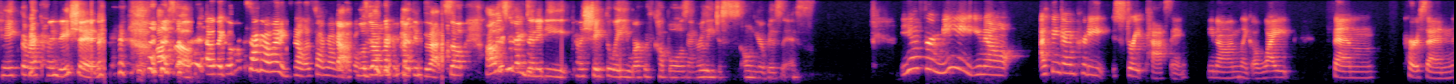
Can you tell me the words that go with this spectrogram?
take the recommendation. awesome. I was like, well, let's talk about weddings. No, let's talk about yeah, musicals. We'll jump right back into that. So, how has your identity kind of shaped the way you work with couples and really just own your business? Yeah, for me, you know, I think I'm pretty straight passing. You know, I'm like a white femme person,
